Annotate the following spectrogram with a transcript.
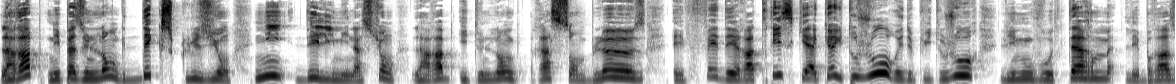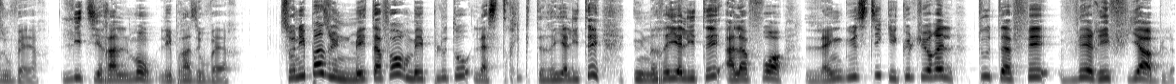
L'arabe n'est pas une langue d'exclusion ni d'élimination. L'arabe est une langue rassembleuse et fédératrice qui accueille toujours et depuis toujours les nouveaux termes les bras ouverts littéralement les bras ouverts. Ce n'est pas une métaphore, mais plutôt la stricte réalité, une réalité à la fois linguistique et culturelle tout à fait vérifiable.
